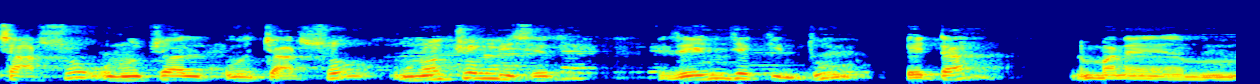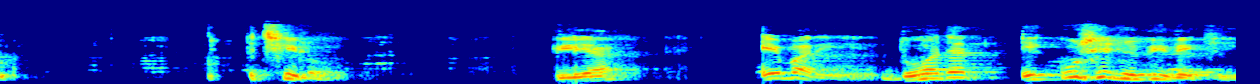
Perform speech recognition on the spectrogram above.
চারশো চারশো উনচল্লিশের রেঞ্জে কিন্তু এটা মানে ছিল। ক্লিয়ার এবারে দু হাজার একুশে যদি দেখি,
